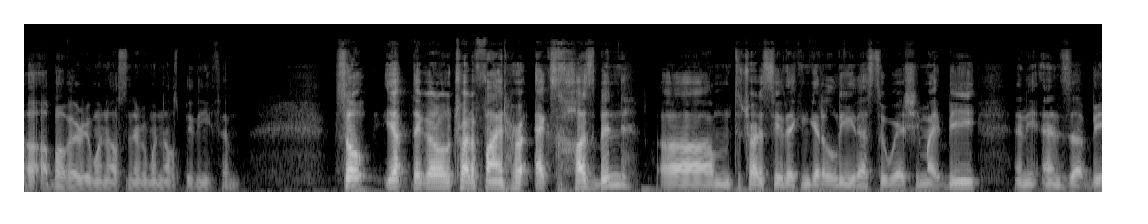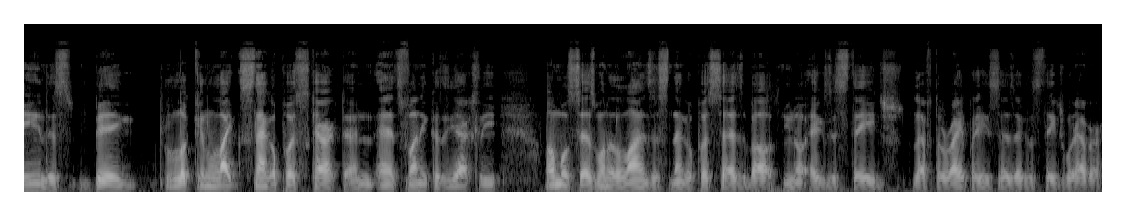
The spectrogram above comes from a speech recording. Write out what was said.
uh, above everyone else and everyone else beneath him. So, yep, they go try to find her ex husband um, to try to see if they can get a lead as to where she might be. And he ends up being this big looking like Snagglepuss character. And, and it's funny because he actually almost says one of the lines that Snagglepuss says about, you know, exit stage left or right, but he says exit stage whatever,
